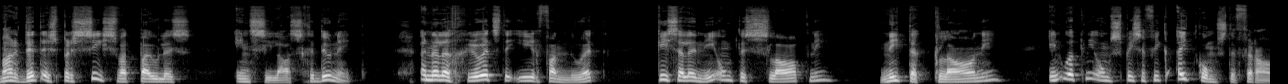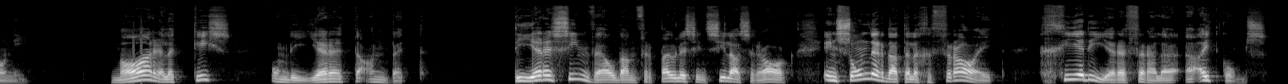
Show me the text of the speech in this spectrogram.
Maar dit is presies wat Paulus en Silas gedoen het. In hulle grootste uur van nood kies hulle nie om te slaap nie, nie te kla nie en ook nie om spesifiek uitkomste te vra nie. Maar hulle kies om die Here te aanbid. Die Here sien wel dan vir Paulus en Silas raak en sonder dat hulle gevra het, gee die Here vir hulle 'n uitkoms.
